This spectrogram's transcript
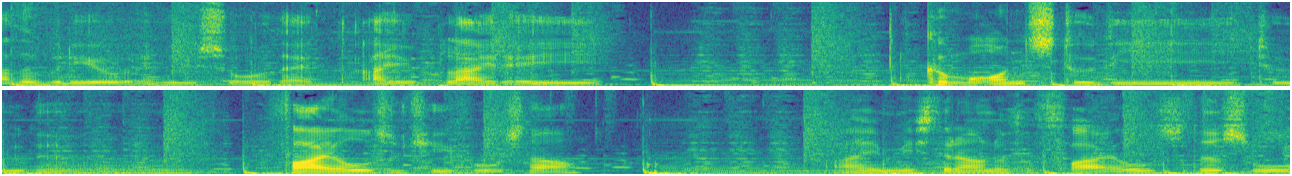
other video and you saw that I applied a commands to the to the files of GeForce now I messed around with the files. This will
